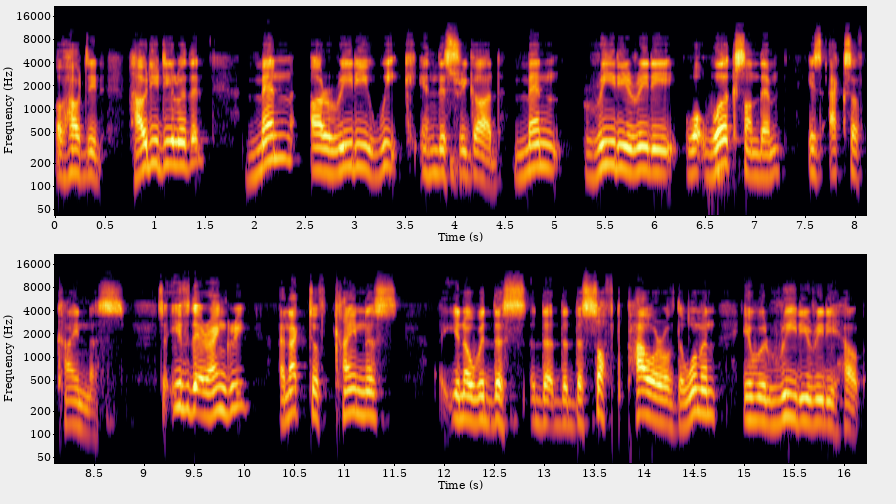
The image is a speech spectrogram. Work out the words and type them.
of how to deal. How do you deal with it? Men are really weak in this regard. Men really, really, what works on them is acts of kindness. So if they're angry, an act of kindness, you know, with this, the, the, the soft power of the woman, it will really, really help.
